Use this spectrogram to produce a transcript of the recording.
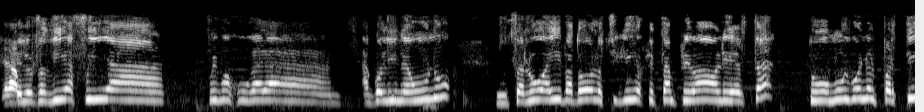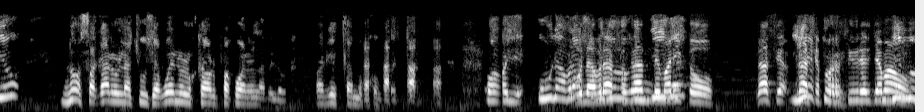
El otro día fui a, fuimos a jugar a, a Colina 1. Un saludo ahí para todos los chiquillos que están privados de libertad. Tuvo muy bueno el partido. No sacaron la chucha. Bueno, los cabros para jugar a la pelota. ¿Para qué estamos contentos? Oye, un abrazo. Un abrazo grande, Marito. Gracias, gracias por recibir el llamado.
